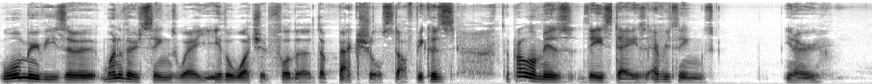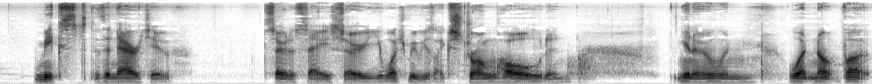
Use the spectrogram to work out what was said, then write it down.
war movies are one of those things where you either watch it for the, the factual stuff, because the problem is these days everything's, you know, mixed the narrative, so to say. So you watch movies like Stronghold and, you know, and whatnot, but,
